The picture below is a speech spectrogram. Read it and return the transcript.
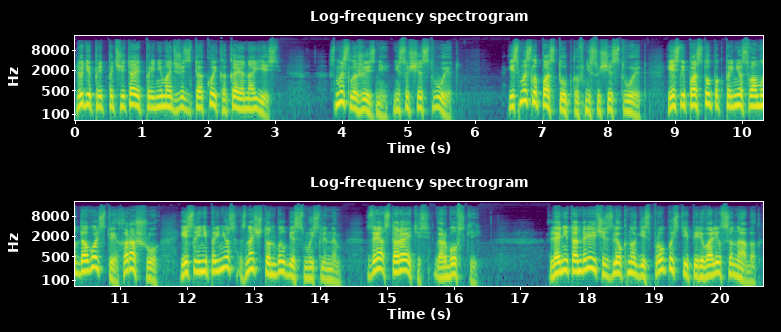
Люди предпочитают принимать жизнь такой, какая она есть. Смысла жизни не существует. И смысла поступков не существует. Если поступок принес вам удовольствие, хорошо. Если не принес, значит, он был бессмысленным. Зря стараетесь, Горбовский. Леонид Андреевич излег ноги из пропасти и перевалился на бок.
